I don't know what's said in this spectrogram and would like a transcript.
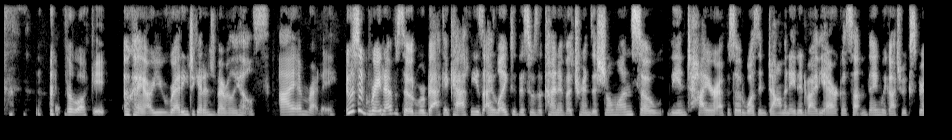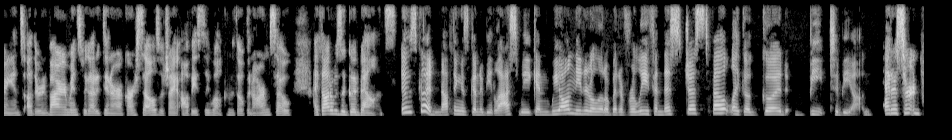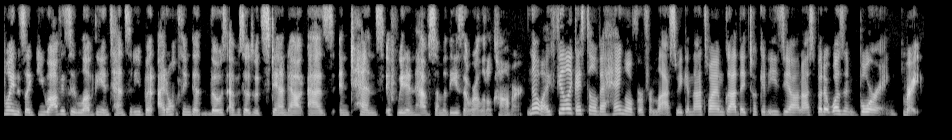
you're lucky. Okay, are you ready to get into Beverly Hills? I am ready. It was a great episode. We're back at Kathy's. I liked this was a kind of a transitional one. So the entire episode wasn't dominated by the Erika Sutton thing. We got to experience other environments. We got a dinner at Garcelle's, which I obviously welcomed with open arms. So I thought it was a good balance. It was good. Nothing is going to be last week. And we all needed a little bit of relief. And this just felt like a good beat to be on at a certain point, it's like you obviously love the intensity, but I don't think that those episodes would stand out as intense if we didn't have some of these that were a little calmer. No, I feel like I still have a hangover from last week, and that's why I'm glad they took it easy on us, but it wasn't boring. Right.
